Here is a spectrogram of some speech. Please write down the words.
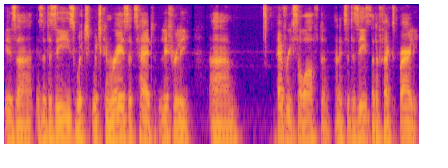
is a is a disease which which can raise its head literally um, every so often, and it's a disease that affects barley.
